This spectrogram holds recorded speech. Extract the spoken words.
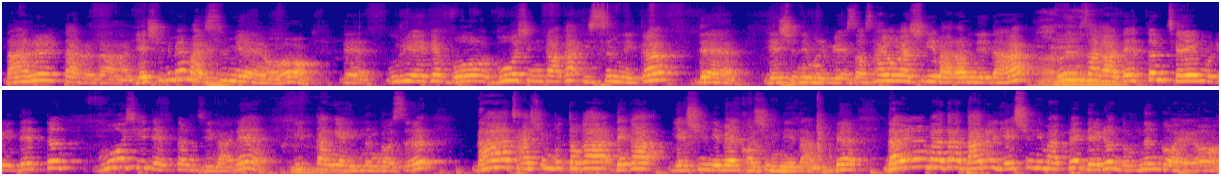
나를 따르라 예수님의 말씀이에요. 네 우리에게 뭐 무엇인가가 있습니까? 네 예수님을 위해서 사용하시기 바랍니다. 아멘. 은사가 됐든 재물이 됐든 무엇이 됐든지 간에 이 땅에 있는 것은 나 자신부터가 내가 예수님의 것입니다. 매- 날마다 나를 예수님 앞에 내려놓는 거예요.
